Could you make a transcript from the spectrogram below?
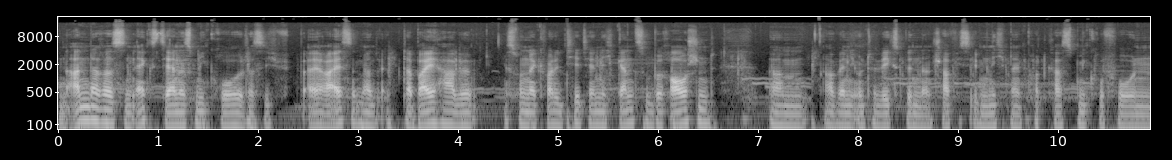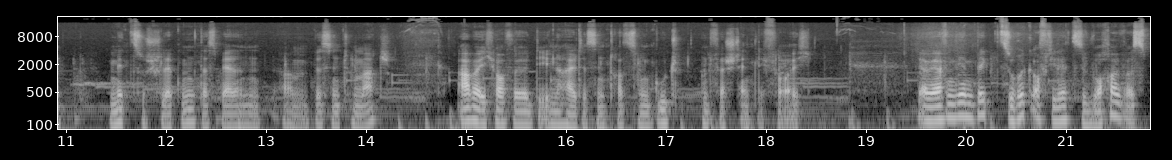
ein anderes, ein externes Mikro, das ich bei Reisen immer dabei habe, ist von der Qualität ja nicht ganz so berauschend. Ähm, aber wenn ich unterwegs bin, dann schaffe ich es eben nicht, mein Podcast-Mikrofon mitzuschleppen. Das wäre dann ähm, ein bisschen too much. Aber ich hoffe, die Inhalte sind trotzdem gut und verständlich für euch. Ja, werfen wir einen Blick zurück auf die letzte Woche. Was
